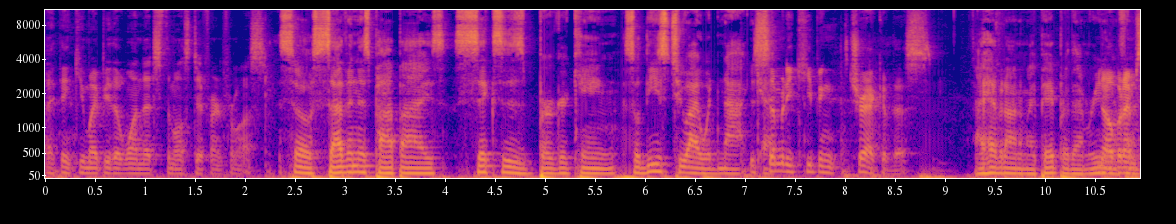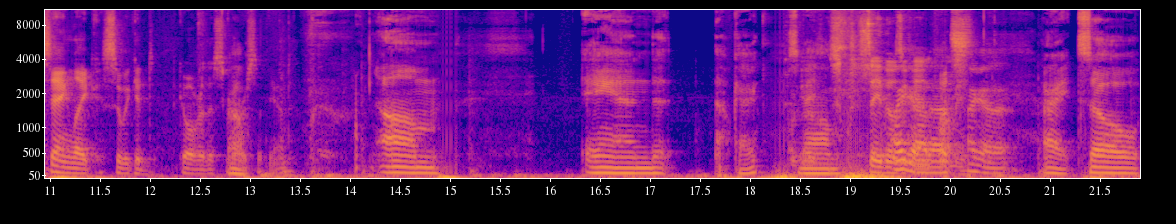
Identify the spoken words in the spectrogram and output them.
I think you might be the one that's the most different from us. So seven is Popeyes, six is Burger King. So these two I would not Is get. somebody keeping track of this? I have it on in my paper that I'm reading. No, but I'm saying like so we could go over the scores at the end. um, and okay, so, Okay, um, say those I again. got it. I got it. all right. So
